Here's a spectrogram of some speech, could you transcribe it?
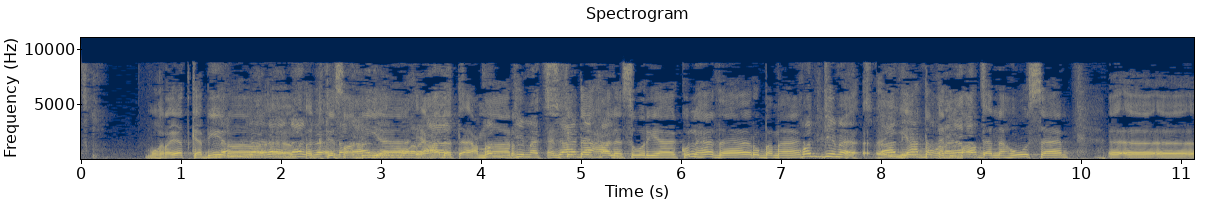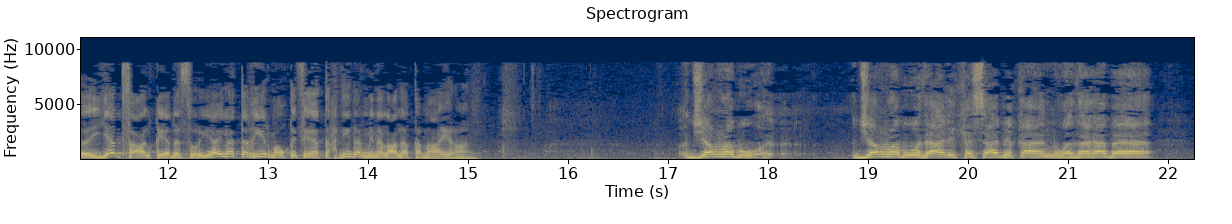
مغريات كبيرة لا لا لا اقتصادية إعادة إعمار انفتاح على سوريا كل هذا ربما قدمت يعتقد البعض أنه سيدفع القيادة السورية إلى تغيير موقفها تحديدا من العلاقة مع إيران. جربوا جربوا ذلك سابقا وذهب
